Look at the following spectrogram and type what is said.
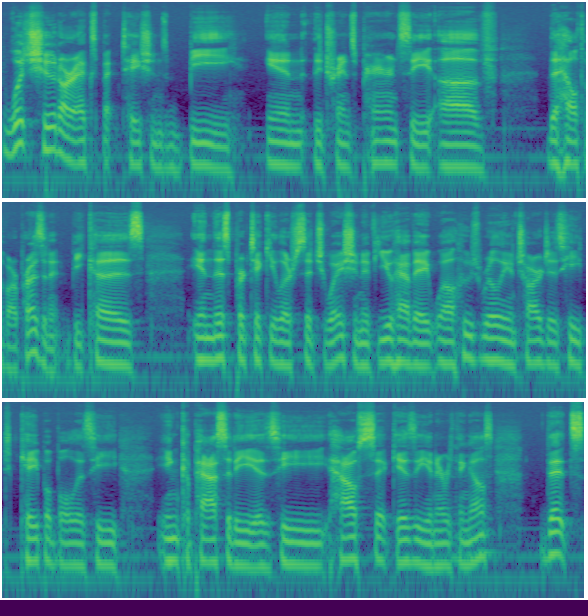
what should our expectations be in the transparency of the health of our president? Because in this particular situation, if you have a well, who's really in charge? Is he capable? Is he incapacity? Is he how sick is he, and everything else? That's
